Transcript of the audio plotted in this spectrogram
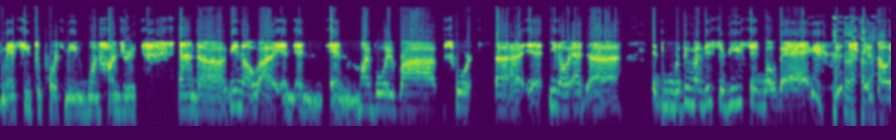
man, she supports me 100. And, uh, you know, uh, and, and, and my boy Rob Schwartz, uh, you know, at, uh, through my distribution, Mobag. and so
